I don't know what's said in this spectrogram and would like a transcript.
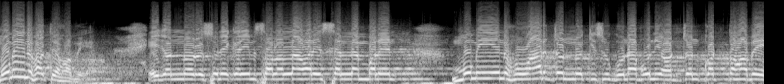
মুমিন হতে হবে। এই জন্য রসুল করিম সাল্লাম বলেন, মুমিন হওয়ার জন্য কিছু গুণাবলী অর্জন করতে হবে।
